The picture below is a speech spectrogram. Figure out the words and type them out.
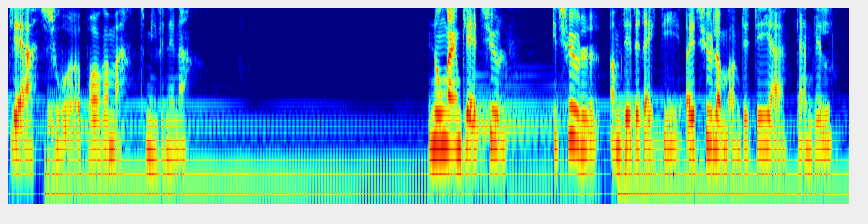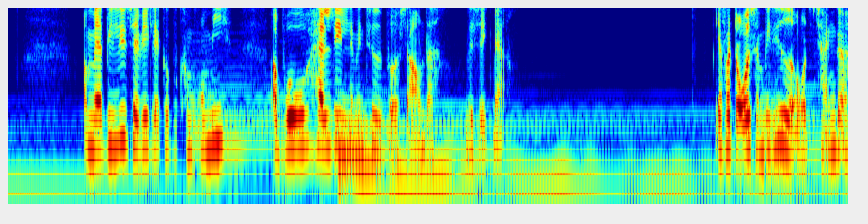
Bliver sur og brokker mig til mine veninder. Nogle gange bliver jeg i tvivl. I tvivl om det er det rigtige, og i tvivl om, om det er det, jeg gerne vil. Om jeg er villig til at virkelig at gå på kompromis og bruge halvdelen af min tid på at savne dig, hvis ikke mere. Jeg får dårlig samvittighed over de tanker,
